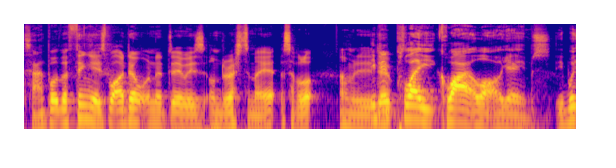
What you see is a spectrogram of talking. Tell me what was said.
ten. But the thing is, what I don't want to do is underestimate it. Let's have a look. How many did He he, did do? play quite a lot of games. He, he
